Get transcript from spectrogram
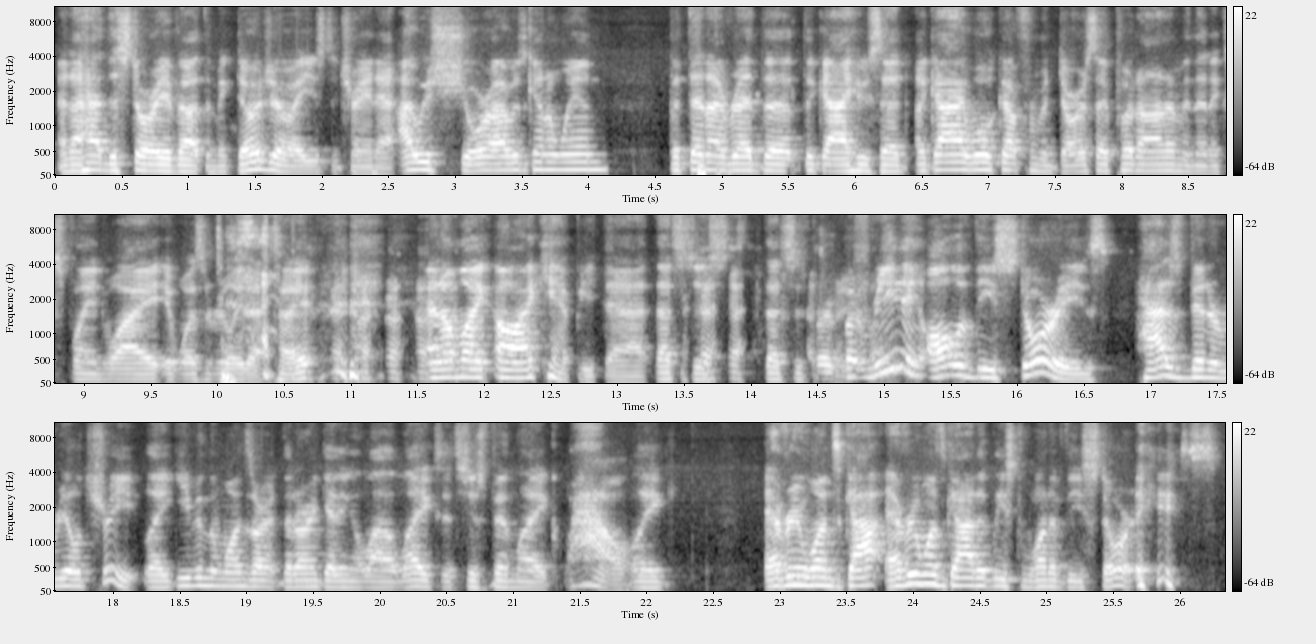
And I had the story about the McDojo I used to train at. I was sure I was gonna win, but then I read the the guy who said a guy woke up from a darce I put on him and then explained why it wasn't really that tight. and I'm like, oh, I can't beat that. That's just that's just. That's but reading all of these stories has been a real treat. Like even the ones aren't that aren't getting a lot of likes, it's just been like, wow, like everyone's got everyone's got at least one of these stories.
